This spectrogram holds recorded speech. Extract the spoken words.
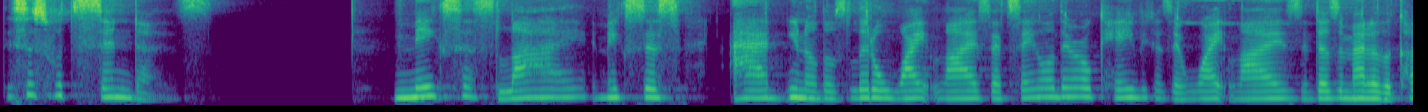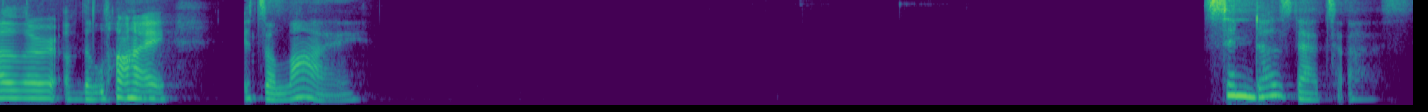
This is what sin does. It makes us lie, it makes us add, you know, those little white lies that say, oh, they're okay because they're white lies. It doesn't matter the color of the lie, it's a lie. Sin does that to us.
